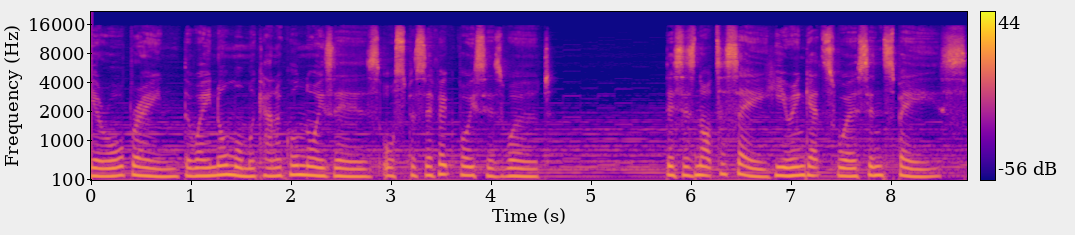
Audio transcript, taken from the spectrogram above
ear or brain the way normal mechanical noises or specific voices would. This is not to say hearing gets worse in space.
